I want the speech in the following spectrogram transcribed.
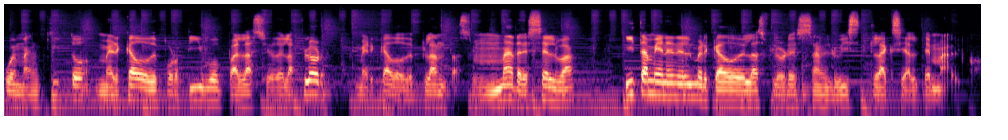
Cuemanquito, Mercado Deportivo Palacio de la Flor, Mercado de Plantas Madre Selva, y también en el Mercado de las Flores San Luis Tlaxialtemalco.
